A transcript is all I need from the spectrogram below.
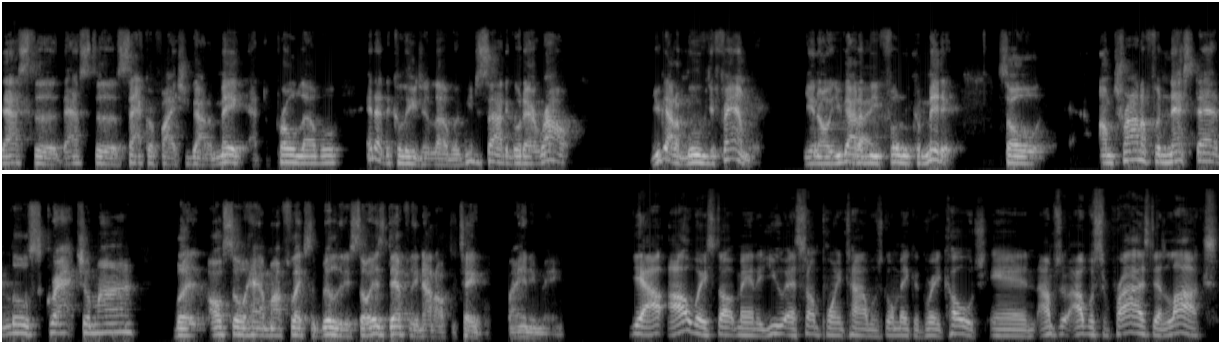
that's the that's the sacrifice you got to make at the pro level and at the collegiate level. If you decide to go that route, you got to move your family. You know, you got to right. be fully committed. So I'm trying to finesse that little scratch of mine, but also have my flexibility. So it's definitely not off the table by any means. Yeah, I, I always thought, man, that you at some point in time was going to make a great coach, and I'm I was surprised that Locks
